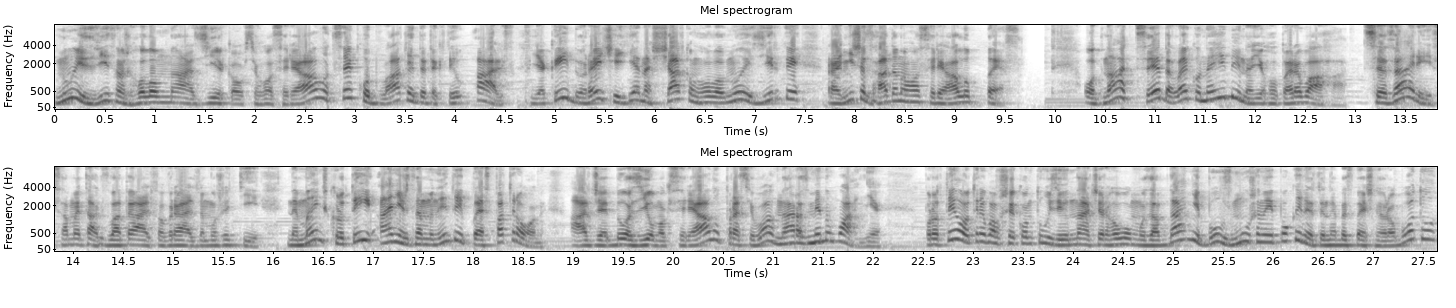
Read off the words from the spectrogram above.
Ну і звісно ж, головна зірка всього серіалу це кудлатий детектив Альф, який, до речі, є нащадком головної зірки раніше згаданого серіалу Пес. Однак це далеко не єдина його перевага. Цезарій, саме так звати Альфа в реальному житті, не менш крутий, аніж знаменитий пес Патрон, адже до зйомок серіалу працював на розмінуванні. Проте, отримавши контузію на черговому завданні, був змушений покинути небезпечну роботу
